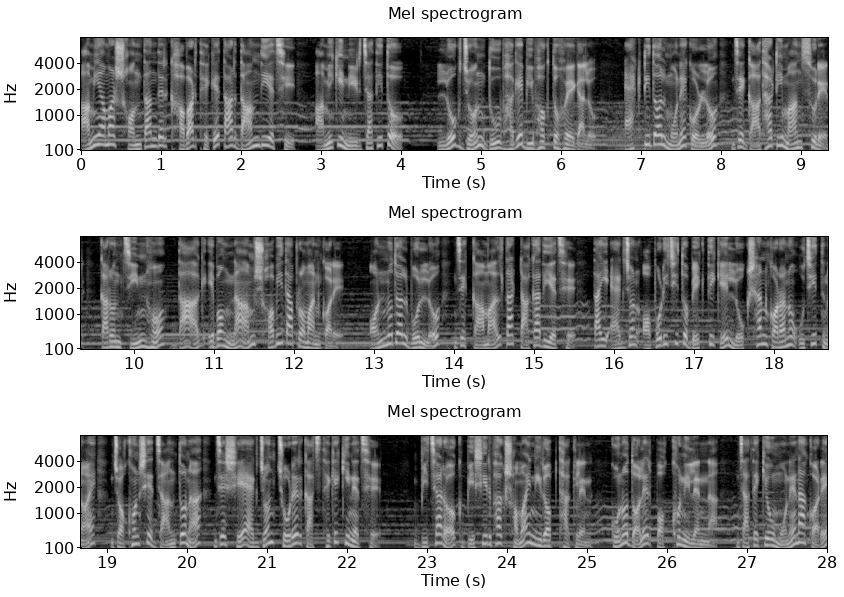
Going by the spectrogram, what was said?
আমি আমার সন্তানদের খাবার থেকে তার দাম দিয়েছি। আমি কি নির্যাতিত? লোকজন দুভাগে বিভক্ত হয়ে গেল। একটি দল মনে করল যে গাধাটি মানসুরের, কারণ চিহ্ন, দাগ এবং নাম সবই তা প্রমাণ করে। অন্য দল বলল যে কামাল তার টাকা দিয়েছে, তাই একজন অপরিচিত ব্যক্তিকে লোকসান করানো উচিত নয় যখন সে জানত না যে সে একজন চোরের কাছ থেকে কিনেছে। বিচারক বেশিরভাগ সময় নীরব থাকলেন, কোনো দলের পক্ষ নিলেন না, যাতে কেউ মনে না করে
